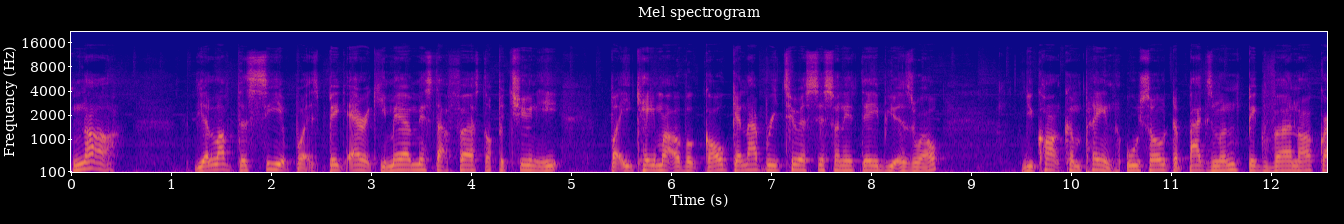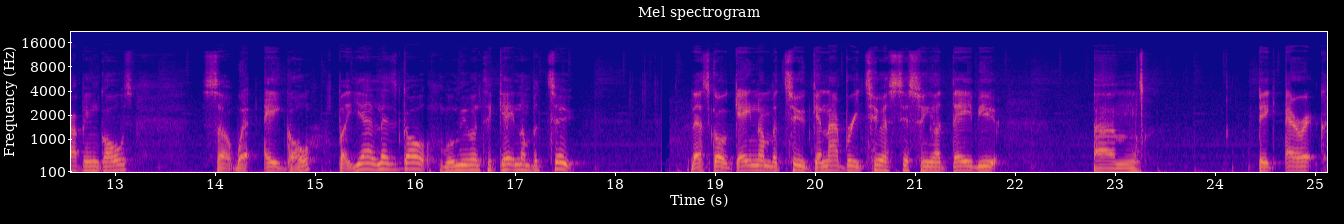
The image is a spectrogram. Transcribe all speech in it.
Nah. You love to see it, but it's Big Eric. He may have missed that first opportunity, but he came out of a goal. Gnabry two assists on his debut as well. You can't complain. Also, the bagsman, Big Werner, grabbing goals. So we're a goal. But yeah, let's go. We'll move on to game number two. Let's go. Game number two. Gnabry two assists on your debut. Um, Big Eric,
